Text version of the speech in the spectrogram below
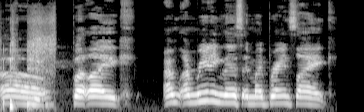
oh, but like I'm I'm reading this and my brain's like,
